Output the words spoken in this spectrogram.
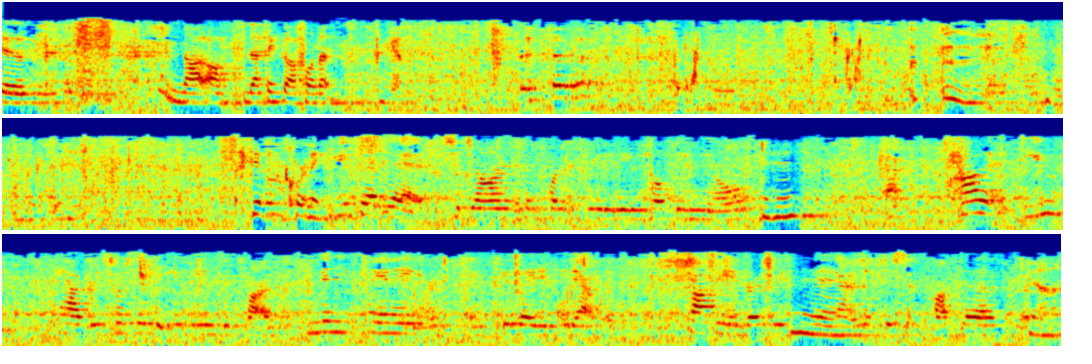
is not off, nothing's off limits. yes, Courtney. You said that to John it's important for you to eat healthy meals. Mm-hmm. How do you have resources that you use as far as menu planning or just a good way to do that with shopping and groceries, mm-hmm. that an efficient process? Yeah.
